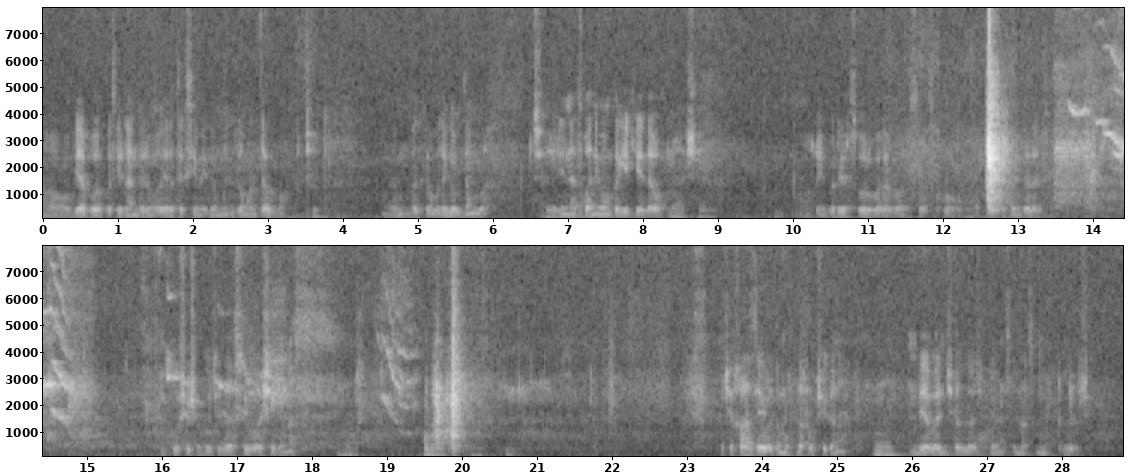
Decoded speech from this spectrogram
او بیا به ورپسې لنګر وغیره تقسیمې د مونځ به ملته وکړو زمونږ حلقه به لږ اوږدم وه ډېرې ناتواني به هم پکې کېده وه هغوی به ډېر سور برابر ستاسو خو ورکولی کېدای شي کوشش وکړو چې داسې وشي که نه خو چې خاص ځای ورته منتخب شي که نه بیا به انشاءالله چې ډېر څه ناسم مخکې ډېر شي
